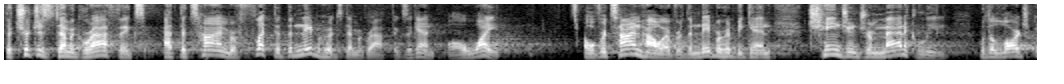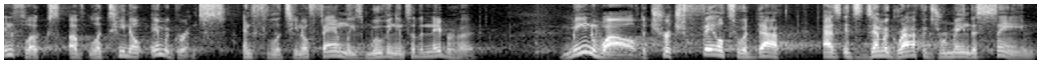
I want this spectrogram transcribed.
The church's demographics at the time reflected the neighborhood's demographics, again, all white. Over time, however, the neighborhood began changing dramatically with a large influx of Latino immigrants and Latino families moving into the neighborhood. Meanwhile, the church failed to adapt as its demographics remained the same,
